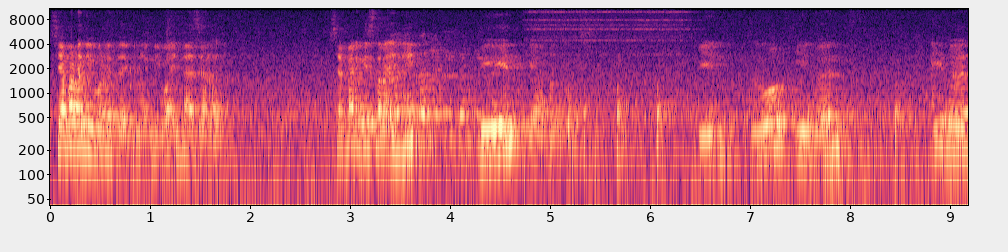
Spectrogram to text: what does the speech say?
siapa lagi boleh tadi kalau ini? Wa nazala siapa lagi setelah ini? Bin. Ya bagus. Bintul ibn. Ibn.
